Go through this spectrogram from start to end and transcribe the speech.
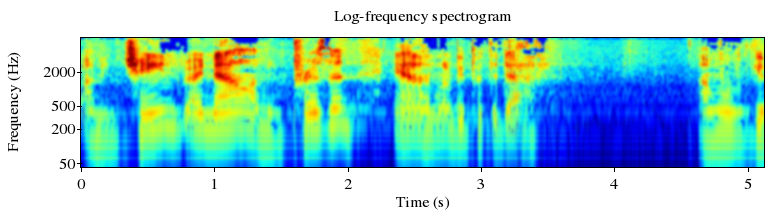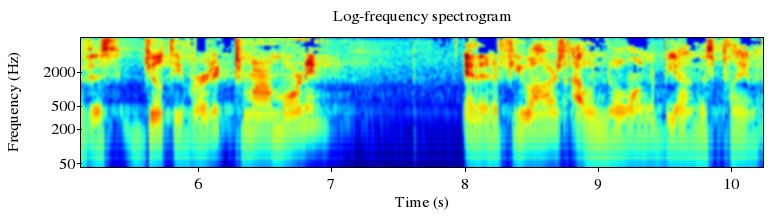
I'm in chained right now, I'm in prison, and I'm going to be put to death. I'm going to give this guilty verdict tomorrow morning, and in a few hours, I will no longer be on this planet.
